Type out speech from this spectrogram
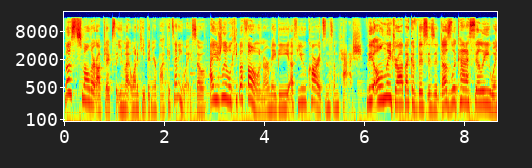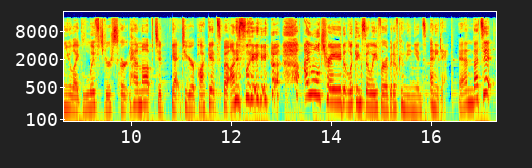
most smaller objects that you might want to keep in your pockets anyway. So I usually will keep a phone or maybe a few cards and some cash. The only drawback of this is it does look kind of silly when you like lift your skirt hem up to get to your pockets, but honestly, I will trade looking silly for a bit of convenience any day. And that's it.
